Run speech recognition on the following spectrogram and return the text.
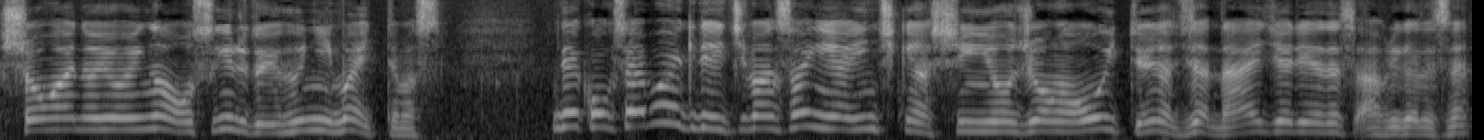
障害の要因が多すぎるというふうに今言ってます。で、国際貿易で一番詐欺やインチキが信用上が多いというのは実はナイジェリアです。アフリカですね。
